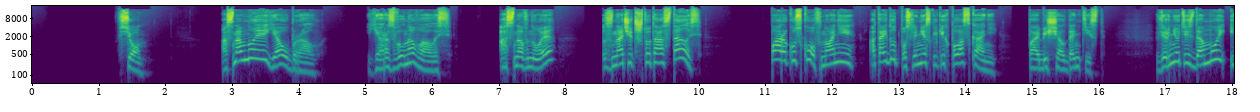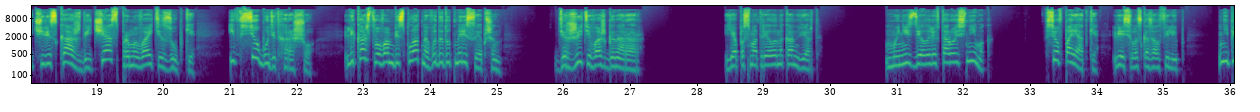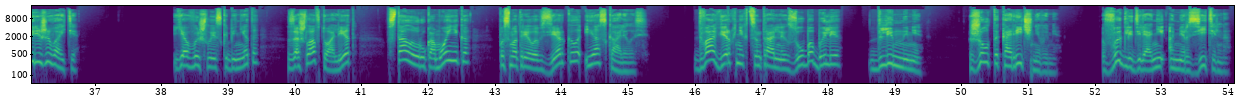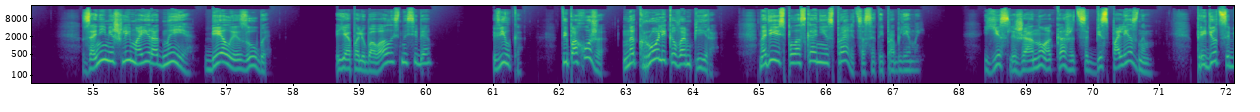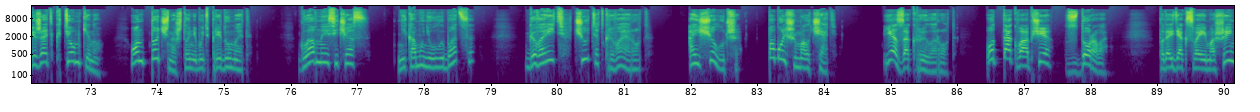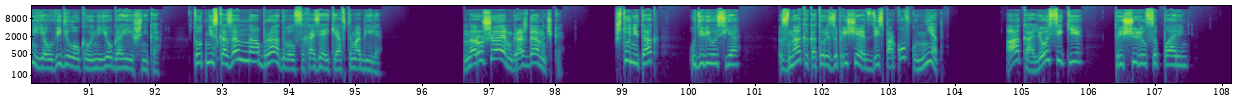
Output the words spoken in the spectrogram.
Все. Основное я убрал. Я разволновалась. Основное? Значит, что-то осталось? Пара кусков, но они отойдут после нескольких полосканий, пообещал дантист. Вернетесь домой и через каждый час промывайте зубки, и все будет хорошо. Лекарства вам бесплатно выдадут на ресепшн. Держите ваш гонорар. Я посмотрела на конверт. Мы не сделали второй снимок. Все в порядке, весело сказал Филипп. Не переживайте. Я вышла из кабинета, зашла в туалет, встала у рукомойника, посмотрела в зеркало и оскалилась. Два верхних центральных зуба были длинными, желто-коричневыми. Выглядели они омерзительно. За ними шли мои родные, белые зубы. Я полюбовалась на себя. «Вилка, ты похожа на кролика-вампира. Надеюсь, полоскание справится с этой проблемой. Если же оно окажется бесполезным, придется бежать к Тёмкину. Он точно что-нибудь придумает. Главное сейчас никому не улыбаться, говорить, чуть открывая рот. А еще лучше побольше молчать. Я закрыла рот. Вот так вообще здорово. Подойдя к своей машине, я увидела около нее гаишника. Тот несказанно обрадовался хозяйке автомобиля. «Нарушаем, гражданочка!» «Что не так?» — удивилась я. «Знака, который запрещает здесь парковку, нет». «А колесики?» — прищурился парень.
